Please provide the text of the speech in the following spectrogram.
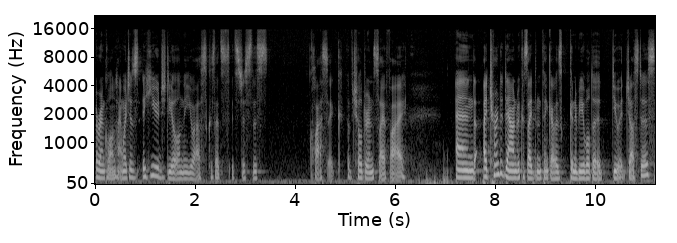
A Wrinkle in Time, which is a huge deal in the U.S. because that's it's just this classic of children's sci-fi. And I turned it down because I didn't think I was going to be able to do it justice,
